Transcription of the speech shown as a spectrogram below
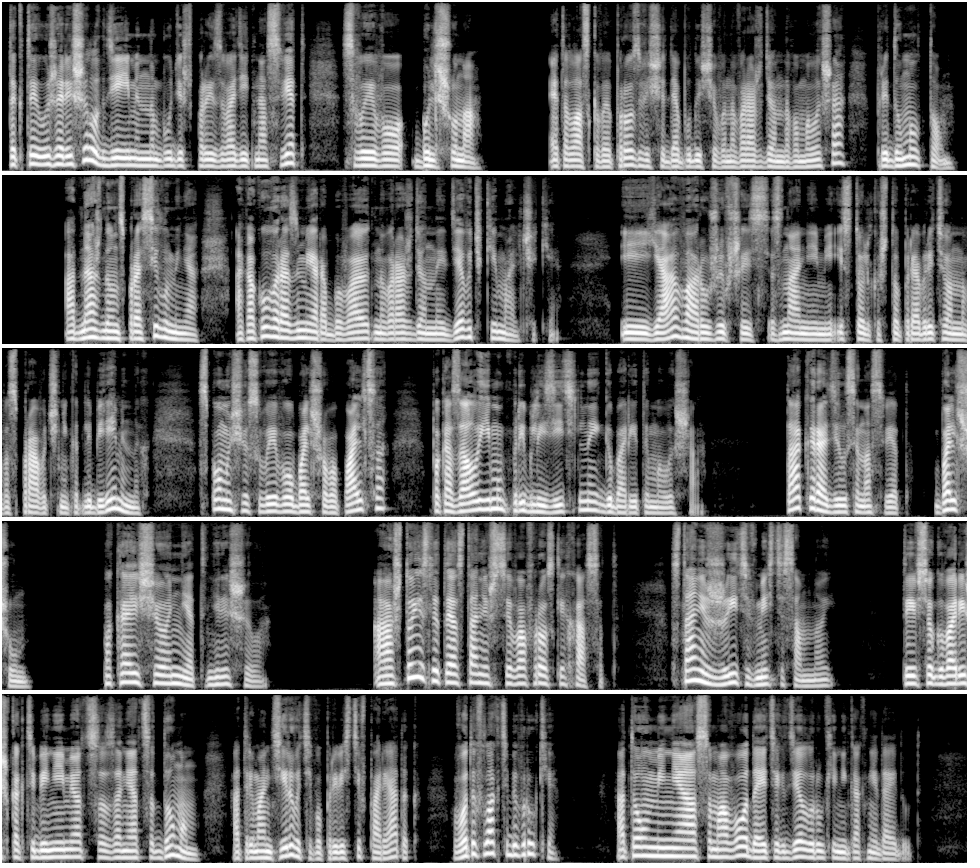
«Так ты уже решила, где именно будешь производить на свет своего большуна?» Это ласковое прозвище для будущего новорожденного малыша придумал Том. Однажды он спросил у меня, а какого размера бывают новорожденные девочки и мальчики. И я, вооружившись знаниями из только что приобретенного справочника для беременных, с помощью своего большого пальца показала ему приблизительные габариты малыша. Так и родился на свет Большун. Пока еще нет, не решила. А что, если ты останешься во Фроске Хассад? Станешь жить вместе со мной? Ты все говоришь, как тебе не имется заняться домом, отремонтировать его, привести в порядок. Вот и флаг тебе в руки. А то у меня самого до этих дел руки никак не дойдут.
